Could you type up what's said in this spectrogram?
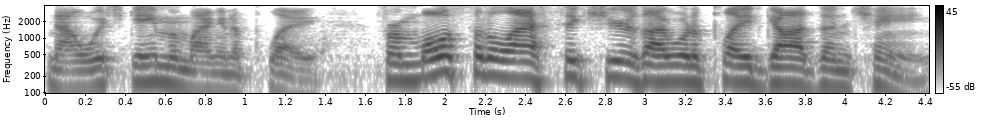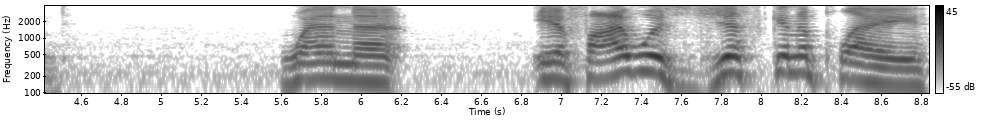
Now, which game am I going to play? For most of the last six years, I would have played Gods Unchained when uh, if I was just going to play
